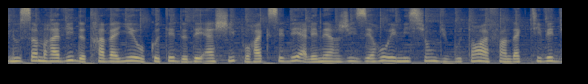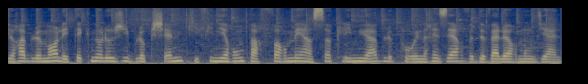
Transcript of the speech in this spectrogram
Nous sommes ravis de travailler aux côtés de DHI pour accéder à l'énergie zéro émission du Bhoutan afin d'activer durablement les technologies blockchain qui finiront par former un socle immuable pour une réserve de valeur mondiale.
